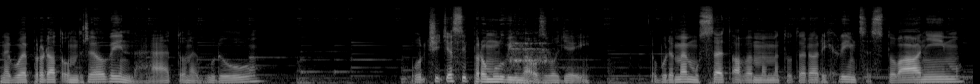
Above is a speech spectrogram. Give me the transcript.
Nebo je prodat Ondřejovi? Ne, to nebudu. Určitě si promluvíme o zloději. To budeme muset a vememe to teda rychlým cestováním.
